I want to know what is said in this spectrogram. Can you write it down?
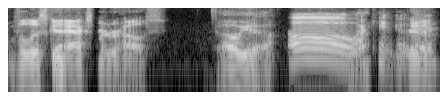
Villisca Axe Murder House. Oh yeah. Oh, I can't go Yeah. there.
